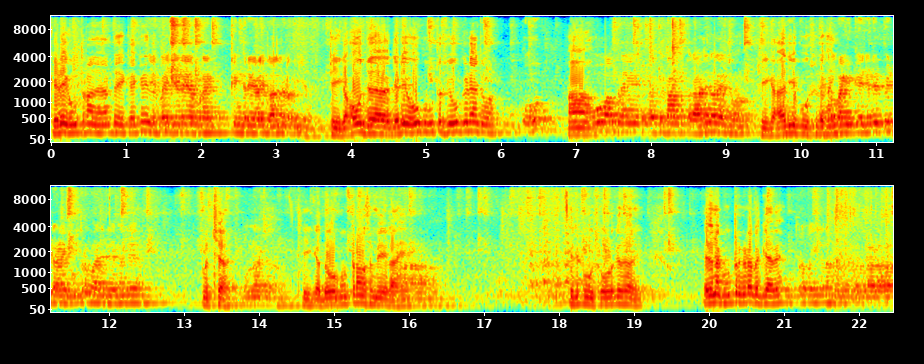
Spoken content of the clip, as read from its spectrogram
ਕਿਹੜੇ ਕਬੂਤਰਾਂ ਦੇ ਆਂਟੇ ਕਹਿ ਕੇ ਇਹ ਨਹੀਂ ਬਾਈ ਜਿਹੜੇ ਆਪਣੇ ਕਿੰਗਰੇ ਵਾਲੀ ਗੱਲ ਲੜਦੀ ਆ। ਠੀਕ ਆ ਉਹ ਜ- ਜਿਹੜੇ ਉਹ ਕਬੂਤਰ ਸੀ ਉਹ ਕਿਹੜਿਆਂ ਚੋਂ ਆ? ਹਾਂ। ਉਹ ਆਪਣੇ ਇੱਕ ਤਾਂ ਰਾਜਨ ਵਾਲਿਆਂ ਚੋਂ ਆ। ਠੀਕ ਆ ਇਹਦੀ ਪੂਛ ਇੱਕ ਦਿਖਾਈ। ਬਾਈ ਕੇ ਜਿਹੜੇ ਭੇਡਾਂ ਵਾਲੇ ਕਬੂਤਰ ਵੱਜਦੇ ਆ ਕਹਿੰਦੇ ਆ। ਅੱਛਾ। ਉਹਨਾਂ ਚੋਂ। ਆ। ਠੀਕ ਆ ਦੋ ਕਬੂਤਰਾਂ ਦਾ ਸਮੇਲ ਆ ਇਹ। ਹਾਂ। ਇਹਦੀ ਪੂਛ ਖੋਲ ਕੇ ਸਾਰੇ ਇਹਦੇ ਨਾਲ ਕਬੂਤਰ ਕਿਹੜਾ ਲੱਗਿਆ ਵੇ? ਕਬੂਤਰ ਬਾਈ ਇਹਨਾਂ ਦਾ ਬਦਲਾ ਵਾਲਾ ਵਾ।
